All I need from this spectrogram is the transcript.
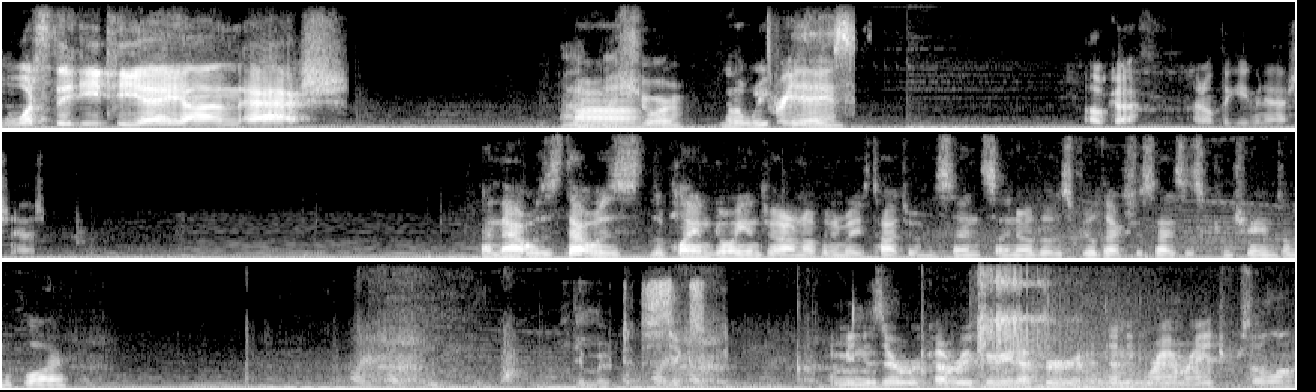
What's the ETA on Ash? I'm Uh, not sure. Another week. Three maybe? days. Okay. I don't think even Ash knows. And that was that was the plan going into it. I don't know if anybody's talked to him since. I know those field exercises can change on the fly. They moved it to six weeks. I mean, is there a recovery period after attending Ram Ranch for so long?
